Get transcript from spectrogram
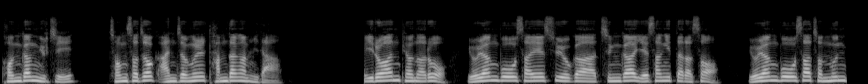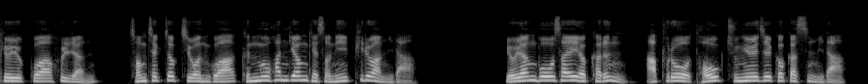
건강 유지, 정서적 안정을 담당합니다. 이러한 변화로 요양보호사의 수요가 증가 예상에 따라서 요양보호사 전문 교육과 훈련, 정책적 지원과 근무 환경 개선이 필요합니다. 요양보호사의 역할은 앞으로 더욱 중요해질 것 같습니다.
